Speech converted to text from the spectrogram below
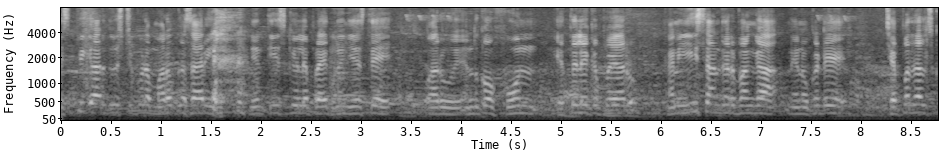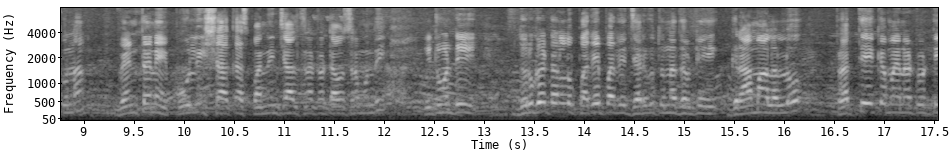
ఎస్పీ గారి దృష్టి కూడా మరొకసారి నేను తీసుకెళ్ళే ప్రయత్నం చేస్తే వారు ఎందుకో ఫోన్ ఎత్తలేకపోయారు. కానీ ఈ సందర్భంగా నేను ఒకటే చెప్పదలుచుకున్నా వెంటనే పోలీస్ శాఖ స్పందించాల్సినటువంటి అవసరం ఉంది. ఇటువంటి దుర్ఘటనలు పదే పదే జరుగుతున్నటువంటి గ్రామాలలో ప్రత్యేకమైనటువంటి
